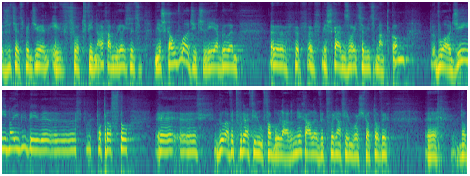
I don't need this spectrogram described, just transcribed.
życie spędziłem i w Słotwinach, a mój ojciec mieszkał w Łodzi, czyli ja byłem, mieszkałem z ojcem i z matką w Łodzi, no i po prostu E, e, była wytwórnia filmów fabularnych, ale wytwórnia filmów oświatowych e, no,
